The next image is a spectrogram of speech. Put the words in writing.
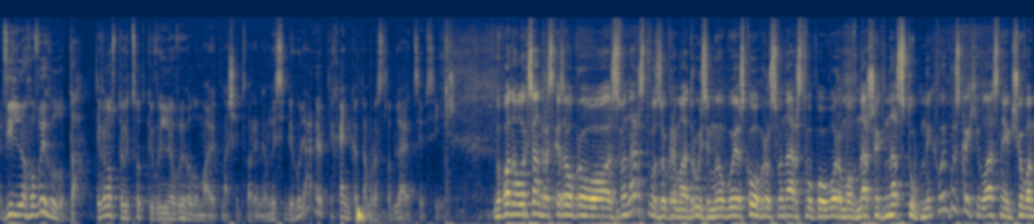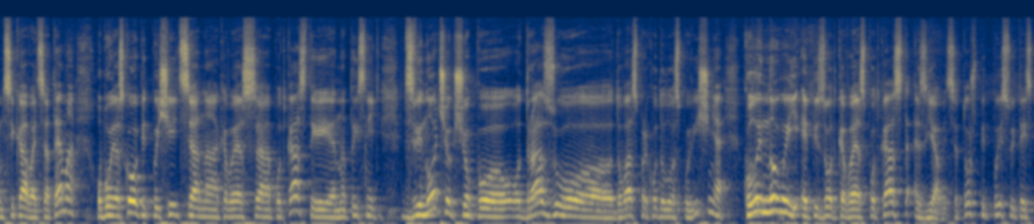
Вільного вигулу, так. 90% вільного вигулу мають наші тварини. Вони собі гуляють, тихенько там розслабляються і всі інші. Ну, пан Олександр сказав про свинарство. Зокрема, друзі, ми обов'язково про свинарство поговоримо в наших наступних випусках. І, власне, якщо вам цікава ця тема, обов'язково підпишіться на КВС Подкаст і натисніть дзвіночок, щоб одразу до вас приходило сповіщення, коли новий епізод КВС Подкаст з'явиться. Тож підписуйтесь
